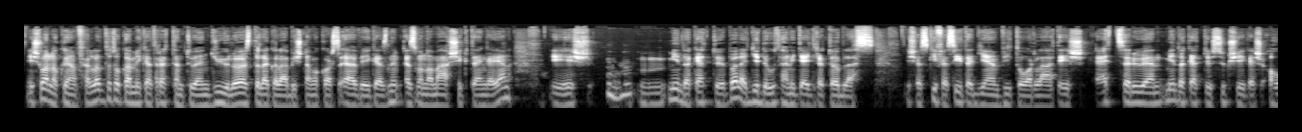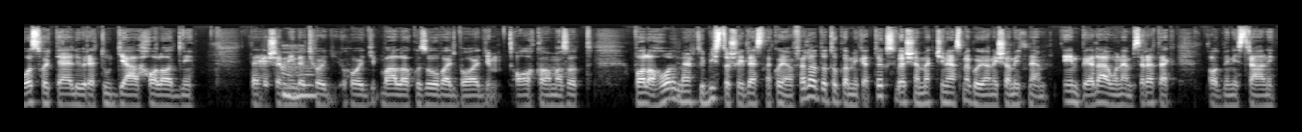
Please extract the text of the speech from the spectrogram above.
és vannak olyan feladatok, amiket rettentően gyűlölsz, de legalábbis nem akarsz elvégezni, ez van a másik tengelyen, és uh-huh. mind a kettőből egy idő után így egyre több lesz. És ez kifeszít egy ilyen vitorlát, és egyszerűen mind a kettő szükséges ahhoz, hogy te előre tudjál haladni teljesen uh-huh. mindegy, hogy, hogy vállalkozó vagy, vagy alkalmazott valahol, mert hogy biztos, hogy lesznek olyan feladatok, amiket tök szívesen megcsinálsz, meg olyan is, amit nem. Én például nem szeretek adminisztrálni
